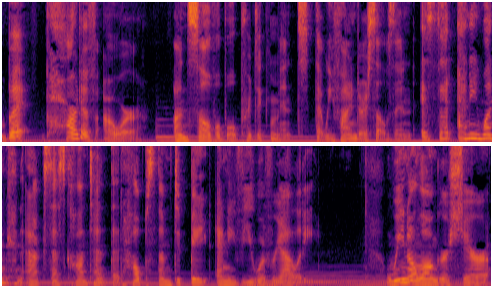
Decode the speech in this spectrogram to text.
But part of our unsolvable predicament that we find ourselves in is that anyone can access content that helps them debate any view of reality. We no longer share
